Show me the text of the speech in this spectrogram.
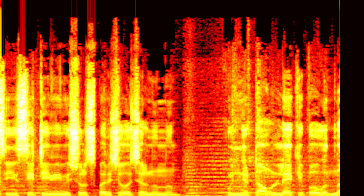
C C T V visuals പരിശോധിച്ചതിൽ നിന്നും കുഞ്ഞ് ടൗണിലേക്ക് പോകുന്ന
